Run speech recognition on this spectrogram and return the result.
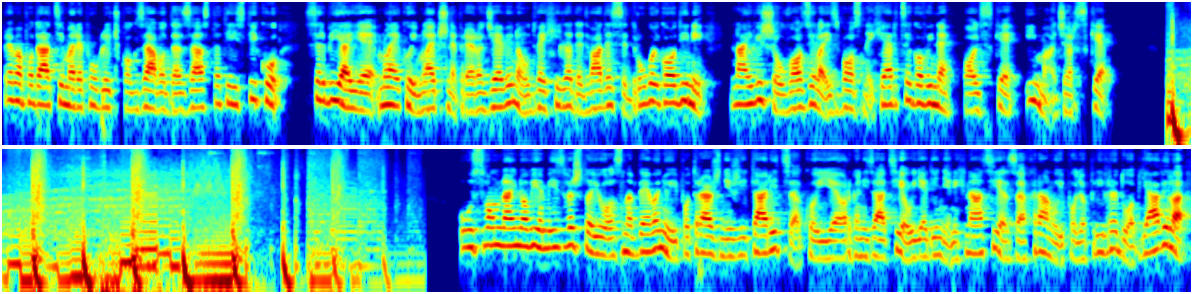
Prema podacima Republičkog zavoda za statistiku, Srbija je mleko i mlečne prerađevine u 2022. godini najviše uvozila iz Bosne i Hercegovine, Poljske i Mađarske. U svom najnovijem izveštaju o snabdevanju i potražnji žitarica, koji je Organizacija Ujedinjenih nacija za hranu i poljoprivredu objavila,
